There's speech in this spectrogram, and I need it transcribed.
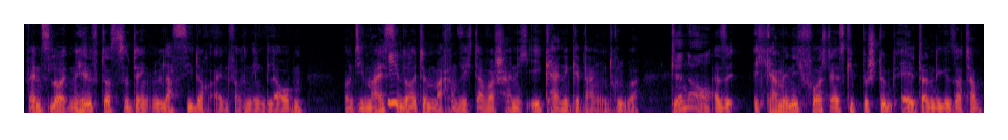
Wenn es Leuten hilft, das zu denken, lass sie doch einfach in den Glauben. Und die meisten Eben. Leute machen sich da wahrscheinlich eh keine Gedanken drüber. Genau. Also ich kann mir nicht vorstellen, es gibt bestimmt Eltern, die gesagt haben,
